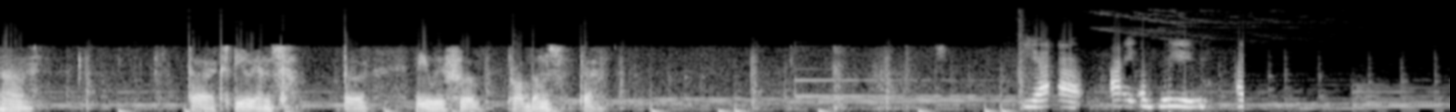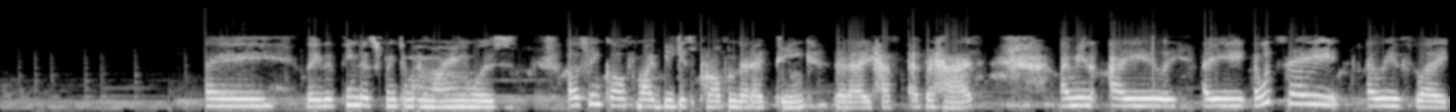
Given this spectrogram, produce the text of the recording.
um, the experience to deal with uh, problems. Yeah, I agree. I, I like the thing that sprang to my mind was I'll think of my biggest problem that I think that I have ever had I mean, I I I would say I live like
